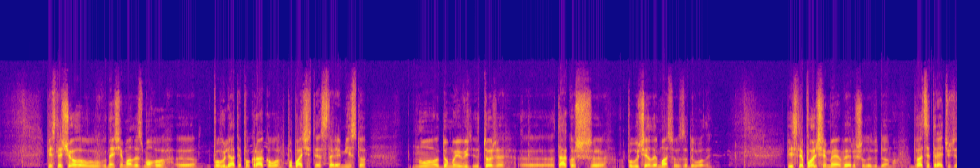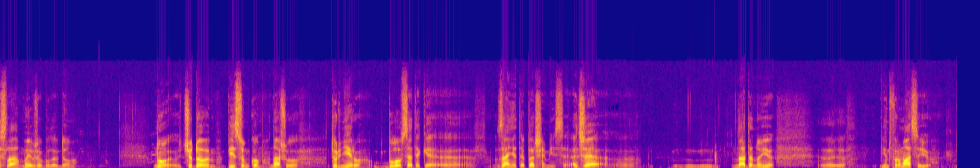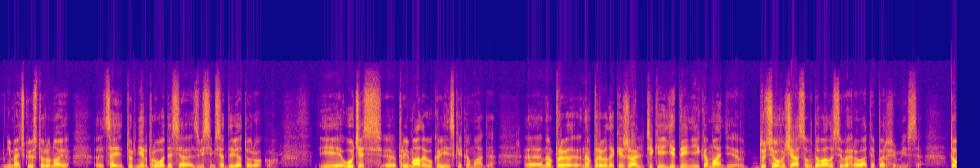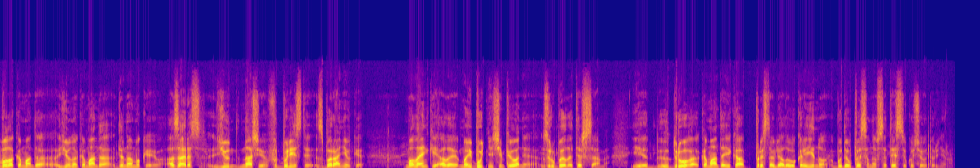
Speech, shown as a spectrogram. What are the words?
Після чого вони ще мали змогу е, погуляти по Кракову, побачити старе місто. Ну, думаю, теж, е, також отримали масу задоволень. Після Польщі ми вирішили додому. 23 числа ми вже були вдома. Ну, чудовим підсумком нашого турніру було все-таки е, зайняте перше місце. Адже е, наданою е, інформацією німецькою стороною е, цей турнір проводиться з 89-го року. І участь е, приймали українські команди. Е, на превеликий жаль, тільки єдиній команді до цього часу вдавалося вигравати перше місце. То була команда, юна команда Динамо Києва. А зараз ю- наші футболісти з Баранівки, маленькі, але майбутні чемпіони, зробили те ж саме. І е, друга команда, яка представляла Україну, буде вписана в статистику цього турніру.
